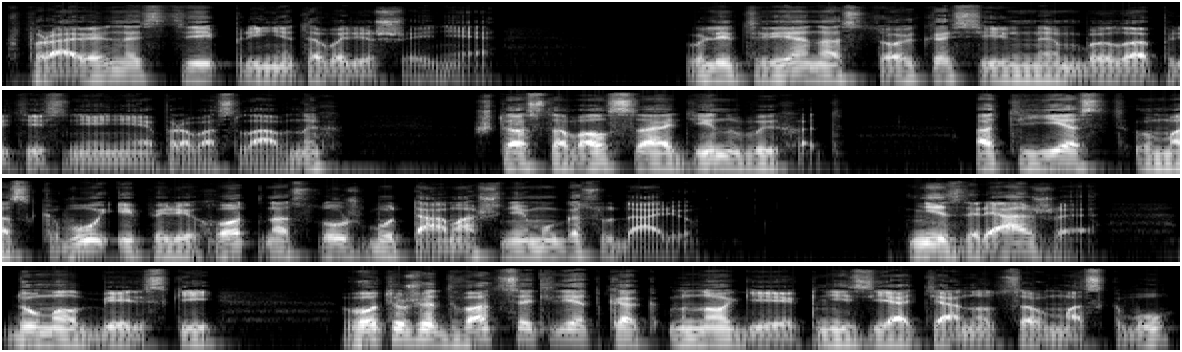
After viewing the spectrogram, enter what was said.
в правильности принятого решения – в Литве настолько сильным было притеснение православных, что оставался один выход – отъезд в Москву и переход на службу тамошнему государю. Не зря же, думал Бельский, вот уже двадцать лет, как многие князья тянутся в Москву.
